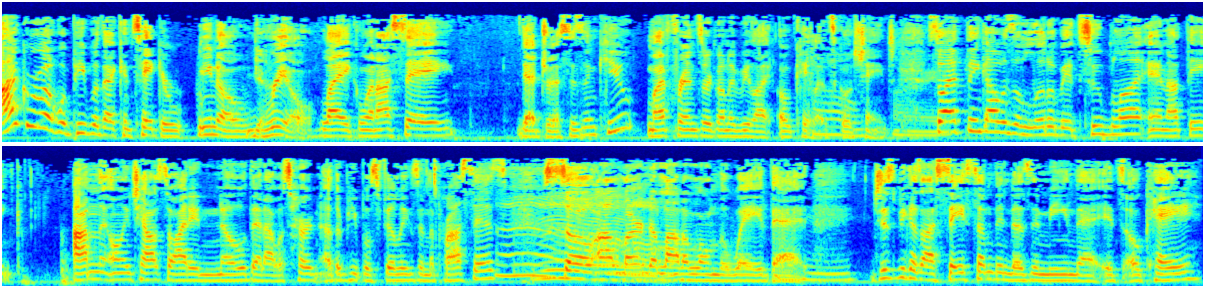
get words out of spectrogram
I grew up with people that can take it, you know, real. Like when I say that dress isn't cute, my friends are going to be like, "Okay, let's go change." So I think I was a little bit too blunt, and I think I'm the only child, so I didn't know that I was hurting other people's feelings in the process. So I learned a lot along the way that just because I say something doesn't mean that it's okay.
